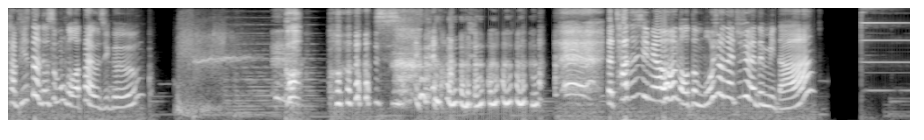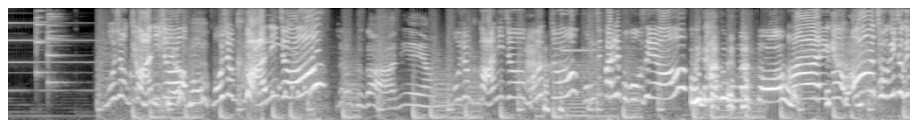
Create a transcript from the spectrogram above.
다 비슷한 데 숨은 것 같아요, 지금. 거! 씨. 자, 찾으시면 어떤 모션 해주셔야 됩니다. 모션 그거 아니죠? 모션 그거 아니죠? 저 그거 아니에요. 모션 그거 아니죠? 뭐였죠? 공지 빨리 보고 오세요. 우리 다 소문났어. 아 이거 어 저기 저기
